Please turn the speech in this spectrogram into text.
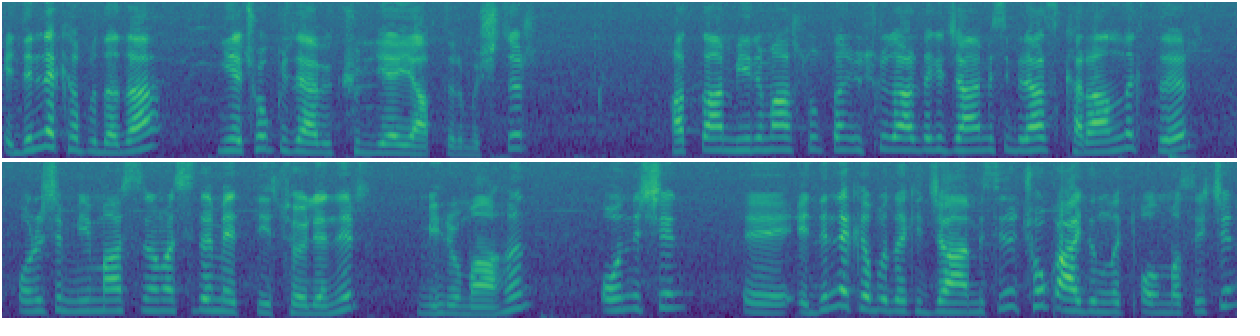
Edirne Kapı'da da yine çok güzel bir külliye yaptırmıştır. Hatta Mimar Sultan Üsküdar'daki camisi biraz karanlıktır. Onun için Mimar Sinan'a sitem ettiği söylenir Mihrumah'ın. Onun için e, Edirne Kapı'daki camisinin çok aydınlık olması için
